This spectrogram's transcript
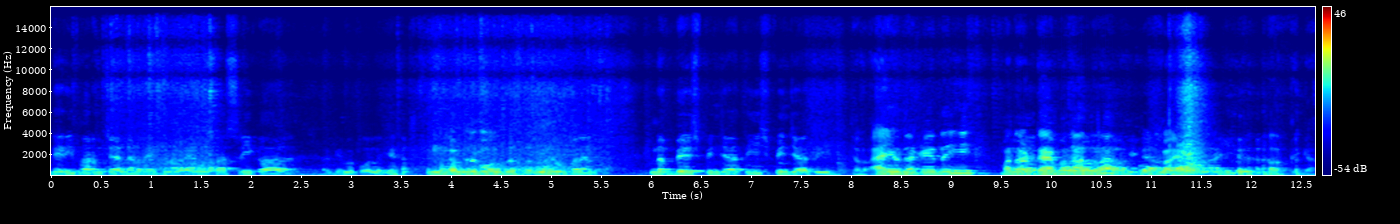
ਡੇਰੀ ਫਾਰਮ ਚੈਨਲ ਵੇਖਣ ਵਾਲਿਆਂ ਨੂੰ ਸਤਿ ਸ੍ਰੀ ਅਕਾਲ। ਅੱਗੇ ਮੈਂ ਭੁੱਲ ਗਿਆ। ਨੰਬਰ ਬੋਲ ਦੱਸੋ ਨੰਬਰ 9056305630 ਚਲੋ ਐਂ ਹੁੰਦਾ ਕਿ ਨਹੀਂ ਬੰਦਾ ਟਾਈਮ ਬਣਾ ਹੈ ਨਾ। ਠੀਕ ਹੈ।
